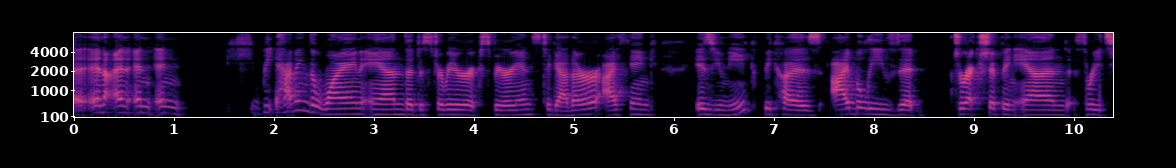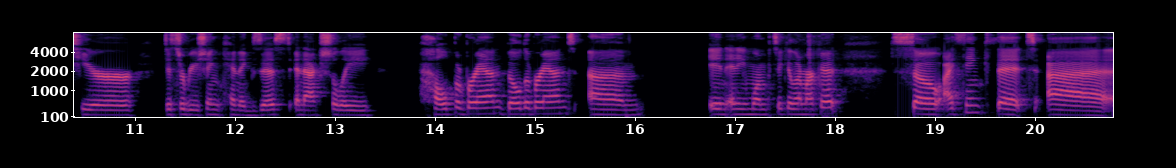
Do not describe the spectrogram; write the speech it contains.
and and and, and be, having the wine and the distributor experience together, I think is unique because I believe that direct shipping and three tier distribution can exist and actually help a brand build a brand um, in any one particular market. So I think that uh,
